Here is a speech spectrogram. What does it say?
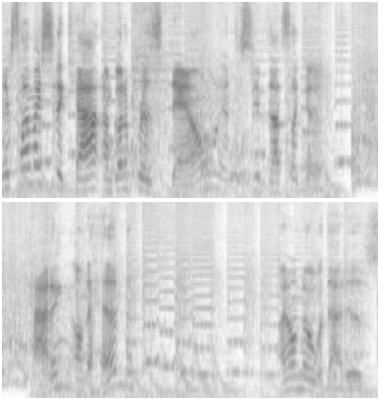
Next time I see the cat, I'm gonna press down and to see if that's like a patting on the head. I don't know what that is.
